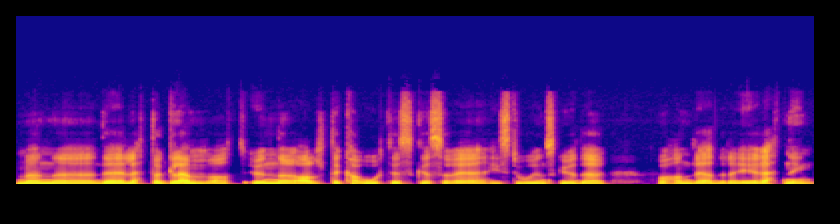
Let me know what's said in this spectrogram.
Men uh, det er lett å glemme at under alt det kaotiske så er historiens Gud der, og han leder det i retning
